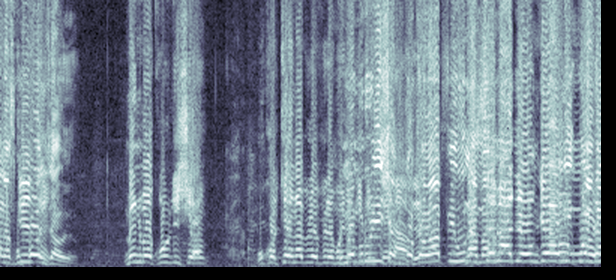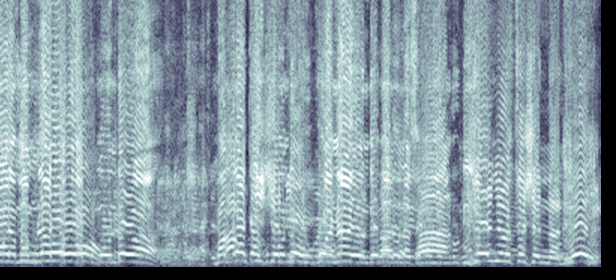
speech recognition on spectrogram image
Atakuponza huyo. Mimi nimekurudisha uko tena vile vile mwenye Umemrudisha kutoka wapi? Una Nasema ajeongea huko na mamlaka ya huyo. mamlaka ya Hakikisha huko nayo, ndio maana unasema Ah, umemrudisha. mzee wenyewe station nani wewe?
